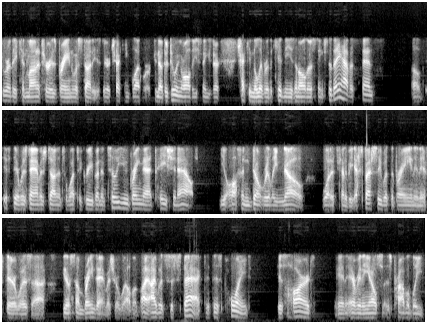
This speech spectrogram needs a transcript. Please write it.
sure they can monitor his brain with studies. They're checking blood work. You know, they're doing all these things. They're checking the liver, the kidneys, and all those things. So they have a sense of if there was damage done and to what degree. But until you bring that patient out, you often don't really know what it's going to be, especially with the brain and if there was. Uh, you know some brain damage or well. But I, I would suspect at this point his heart and everything else is probably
